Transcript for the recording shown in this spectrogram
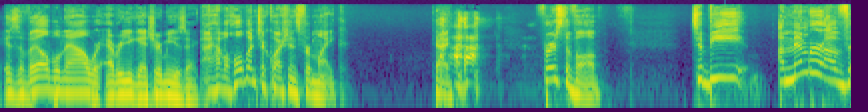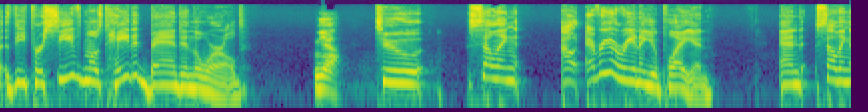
is available now wherever you get your music. I have a whole bunch of questions for Mike. Okay. First of all, to be a member of the perceived most hated band in the world, yeah, to selling out every arena you play in and selling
